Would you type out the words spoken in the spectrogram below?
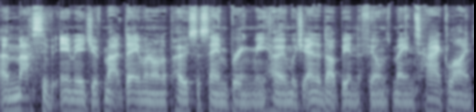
a massive image of Matt Damon on a poster saying "Bring me home," which ended up being the film's main tagline.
